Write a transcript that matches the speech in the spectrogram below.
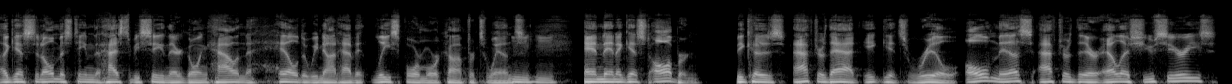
against an Ole Miss team that has to be sitting there going, "How in the hell do we not have at least four more conference wins?" Mhm. And then against Auburn because after that it gets real. Ole Miss after their LSU series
